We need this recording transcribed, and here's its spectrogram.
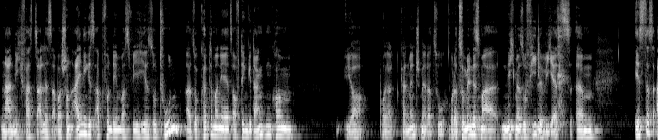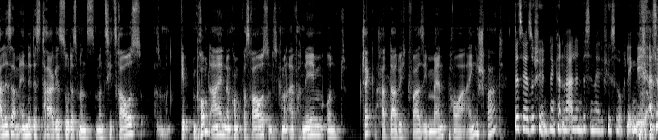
na nicht fast alles, aber schon einiges ab von dem, was wir hier so tun. Also könnte man ja jetzt auf den Gedanken kommen, ja, braucht halt kein Mensch mehr dazu. Oder zumindest mal nicht mehr so viele wie jetzt. Ähm, ist das alles am Ende des Tages so, dass man's, man zieht es raus, also man gibt einen Prompt ein, dann kommt was raus und das kann man einfach nehmen und check, hat dadurch quasi Manpower eingespart? Das wäre so schön. Dann könnten wir alle ein bisschen mehr die Füße hochlegen. Nee, also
